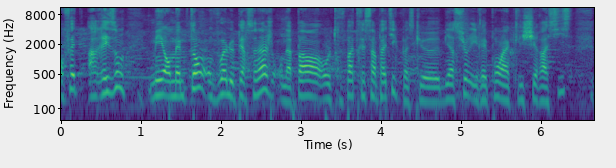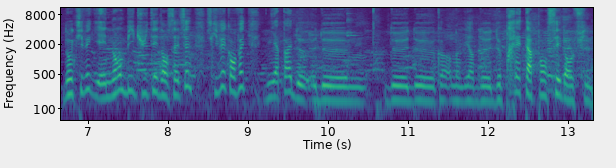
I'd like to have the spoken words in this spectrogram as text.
en fait, a raison. Mais en même temps, on voit le personnage, on n'a pas, on le trouve pas très sympathique parce que bien sûr, il répond à un cliché raciste. Donc, ce qui fait qu'il y a une ambiguïté dans cette scène, ce qui fait qu'en fait, il n'y a pas de, de, de, comment dire, de prêt à penser dans le film.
